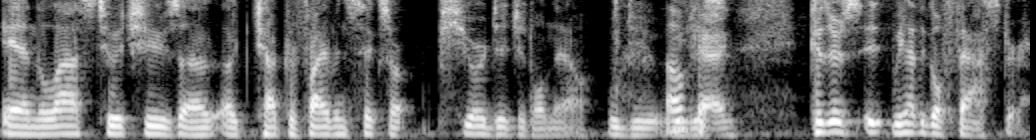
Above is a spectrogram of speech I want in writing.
And the last two issues, uh, like chapter five and six, are pure digital now. We do we Okay. because there's we have to go faster.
